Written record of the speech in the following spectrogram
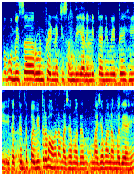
भूमीचं ऋण फेडण्याची संधी या निमित्ताने मिळते ही एक अत्यंत पवित्र भावना माझ्या मध माझ्या मनामध्ये आहे.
